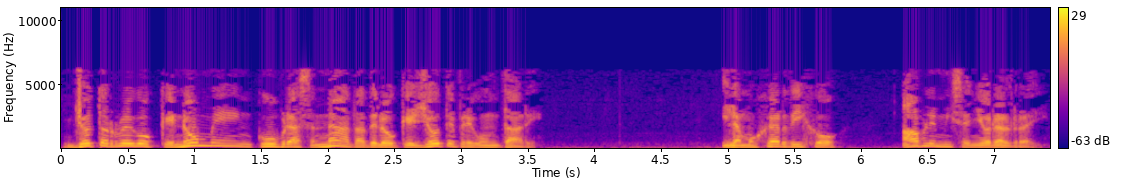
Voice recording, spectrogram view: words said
Yo te ruego que no me encubras nada de lo que yo te preguntare. Y la mujer dijo, Hable mi señor el rey.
